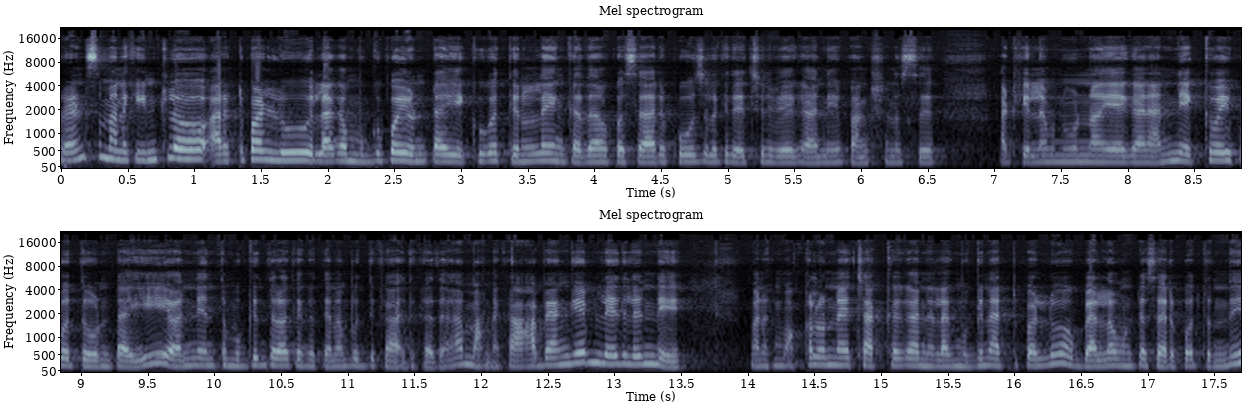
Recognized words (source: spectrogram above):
ఫ్రెండ్స్ మనకి ఇంట్లో అరటిపళ్ళు ఇలాగ ముగ్గుపోయి ఉంటాయి. ఎక్కువగా తినలేం కదా. ఒకసారి పూజలకి తెచ్చినవే కానీ ఫంక్షన్స్ అటుకి వెళ్ళినప్పుడు ఉన్నాయే కానీ అన్నీ ఎక్కువైపోతూ ఉంటాయి. అవన్నీ ఎంత ముగ్గిన తర్వాత ఇంకా తినబుద్ధి కాదు కదా. మనకు ఆ బెంగేం లేదులేండి. మనకు మొక్కలు ఉన్నాయి చక్కగా ఇలాగ ముగ్గిన అరటిపళ్ళు ఒక బెల్లం ఉంటే సరిపోతుంది.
